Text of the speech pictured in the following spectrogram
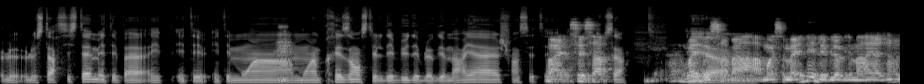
le, star system était pas était, était moins moins présent c'était le début des blogs de mariage enfin c'était ouais c'est ça, ça. Ouais, bah, ça euh, moi ça m'a aidé les blogs de mariage hein,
